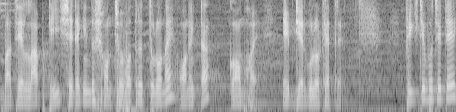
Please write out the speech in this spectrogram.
বা যে লাভটি, সেটা কিন্তু সঞ্চয়পত্রের তুলনায় অনেকটা কম হয় এফডিআরগুলোর ক্ষেত্রে। ফিক্সড ডিপোজিটে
